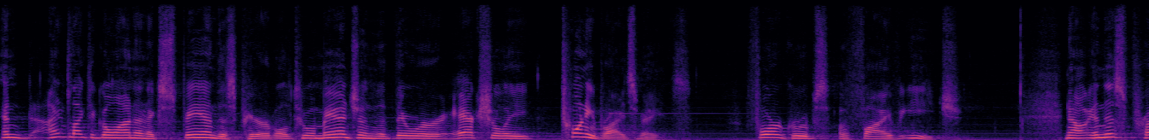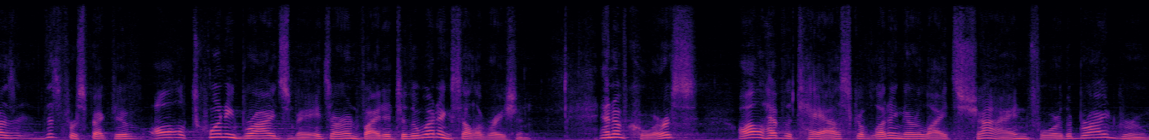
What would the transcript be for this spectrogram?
And I'd like to go on and expand this parable to imagine that there were actually 20 bridesmaids, four groups of five each. Now, in this, pres- this perspective, all 20 bridesmaids are invited to the wedding celebration. And of course, all have the task of letting their lights shine for the bridegroom.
